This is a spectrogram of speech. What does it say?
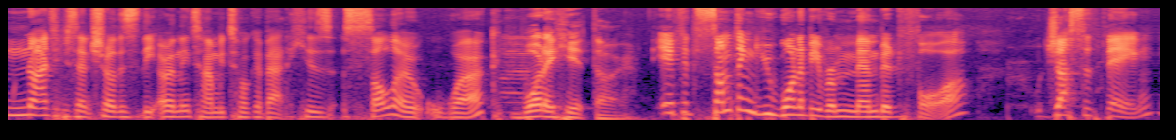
90% sure this is the only time we talk about his solo work. What a hit, though. If it's something you want to be remembered for, just a thing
